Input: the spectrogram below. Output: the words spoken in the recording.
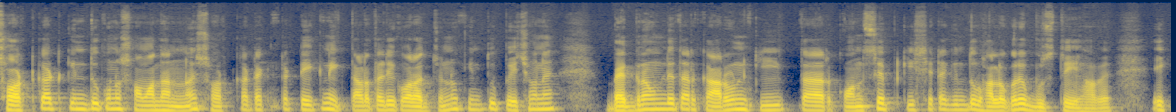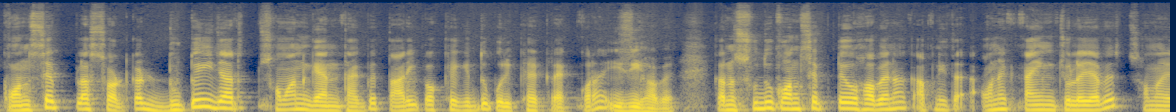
শর্টকাট কিন্তু কোনো সমাধান নয়। শর্টকাট একটা টেকনিক তাড়াতাড়ি করার জন্য, কিন্তু পেছনে ব্যাকগ্রাউন্ডে তার কারণ কি, তার কনসেপ্ট কি, সেটা কিন্তু ভালো করে বুঝতেই হবে। এই কনসেপ্ট প্লাস শর্টকাট দুটোই যার সমান জ্ঞান থাকবে, তারই পক্ষে কিন্তু পরীক্ষায় ক্র্যাক করা ইজি হবে। কারণ শুধু কনসেপ্টেও হবে না, আপনি অনেক টাইম চলে যাবে, সময়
